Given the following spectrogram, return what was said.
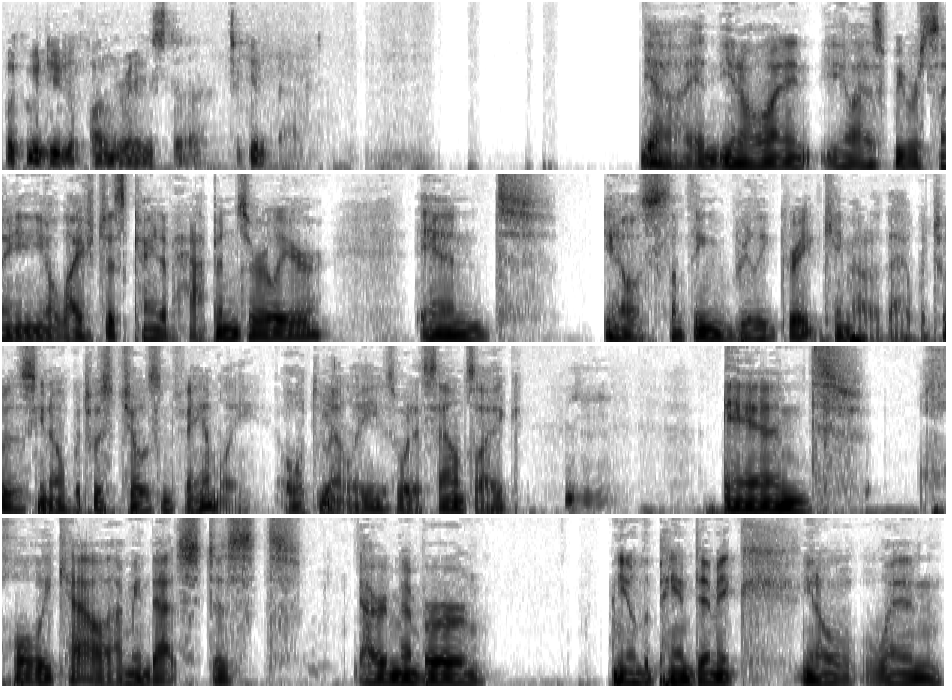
What can we do to fundraise to to give back?" Yeah, and you know, and you know, as we were saying, you know, life just kind of happens earlier, and you know, something really great came out of that, which was, you know, which was chosen family ultimately yeah. is what it sounds like. Mm-hmm. And holy cow. I mean, that's just, I remember, you know, the pandemic, you know, when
